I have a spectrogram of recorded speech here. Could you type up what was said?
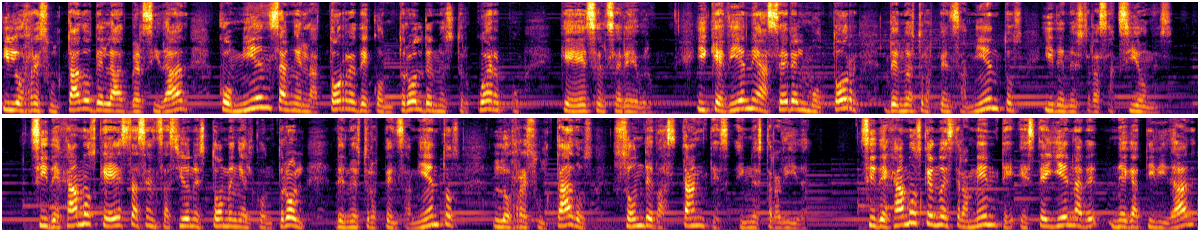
y los resultados de la adversidad comienzan en la torre de control de nuestro cuerpo, que es el cerebro, y que viene a ser el motor de nuestros pensamientos y de nuestras acciones. Si dejamos que estas sensaciones tomen el control de nuestros pensamientos, los resultados son devastantes en nuestra vida. Si dejamos que nuestra mente esté llena de negatividad,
